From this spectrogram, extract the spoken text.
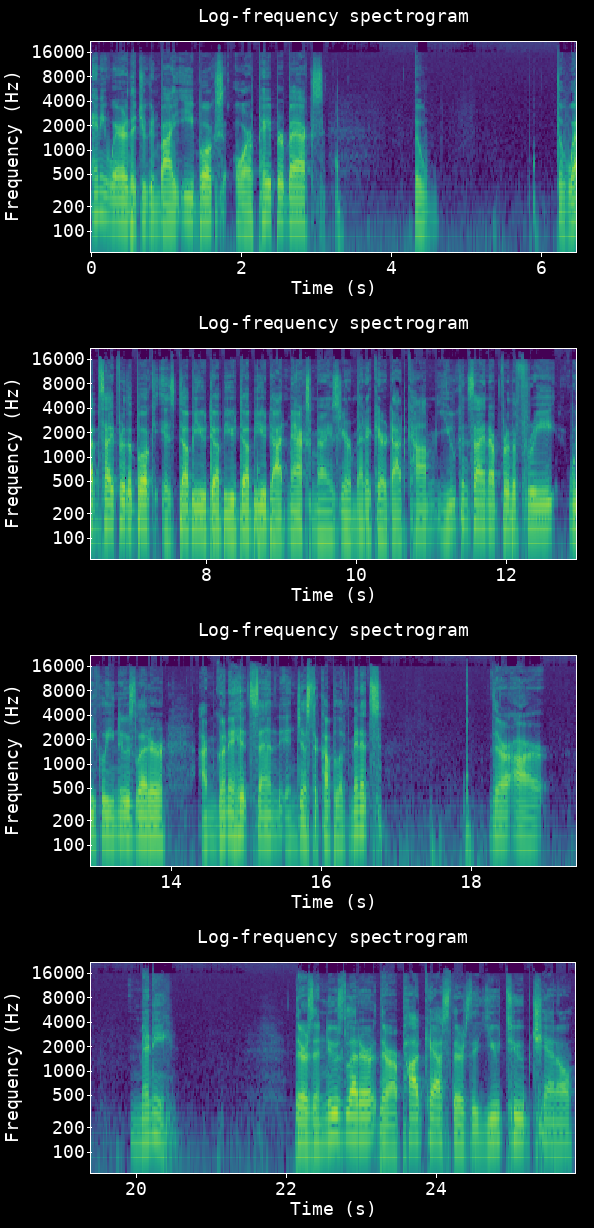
anywhere that you can buy ebooks or paperbacks. The the website for the book is www.maximizeyourmedicare.com. You can sign up for the free weekly newsletter. I'm going to hit send in just a couple of minutes. There are many. There's a newsletter, there are podcasts, there's the YouTube channel.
